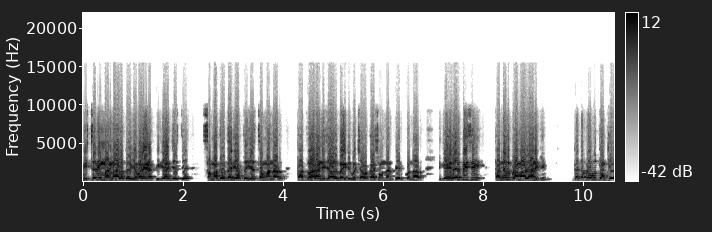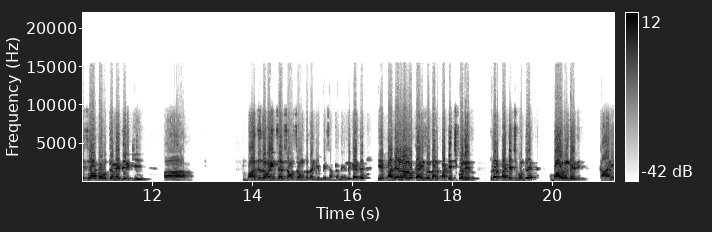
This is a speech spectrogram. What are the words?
మిస్టరీ మరణాలతో ఎవరైనా ఫిర్యాదు చేస్తే సమగ్ర దర్యాప్తు చేస్తామన్నారు. తద్వారా నిజాలు బయటకు వచ్చే అవకాశం ఉందని పేర్కొన్నారు. ఇక ఎల్ఎల్పిసి టన్నెల్ ప్రమాదానికి గత ప్రభుత్వం కేసీఆర్ ప్రభుత్వమే దీనికి ఆ బాధ్యత వహించాల్సిన అవసరం ఉంటుందని చెప్పేసి అంటాను ఎందుకంటే ఈ పదేళ్ళలో కనీసం దాన్ని పట్టించుకోలేదు. దాన్ని పట్టించుకుంటే బాగుండేది. కానీ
